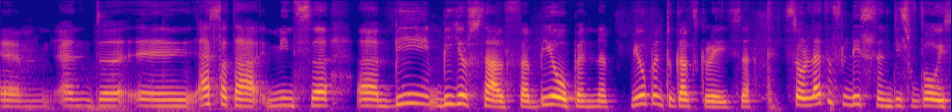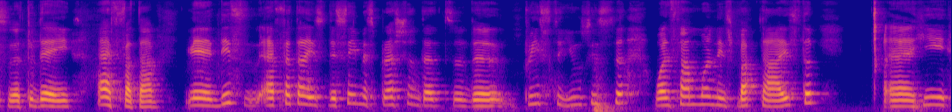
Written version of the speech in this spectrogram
Um, and uh, uh, means uh, be be yourself, be open, be open to God's grace. So let us listen this voice today, Ephphatha. this Ephphatha is the same expression that the priest uses when someone is baptized. he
